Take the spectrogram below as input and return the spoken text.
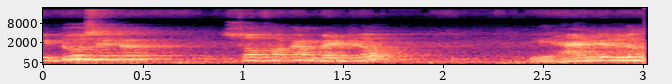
ఈ టూ సీటర్ సోఫా కమ్ బెడ్లో ఈ హ్యాండిల్లో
